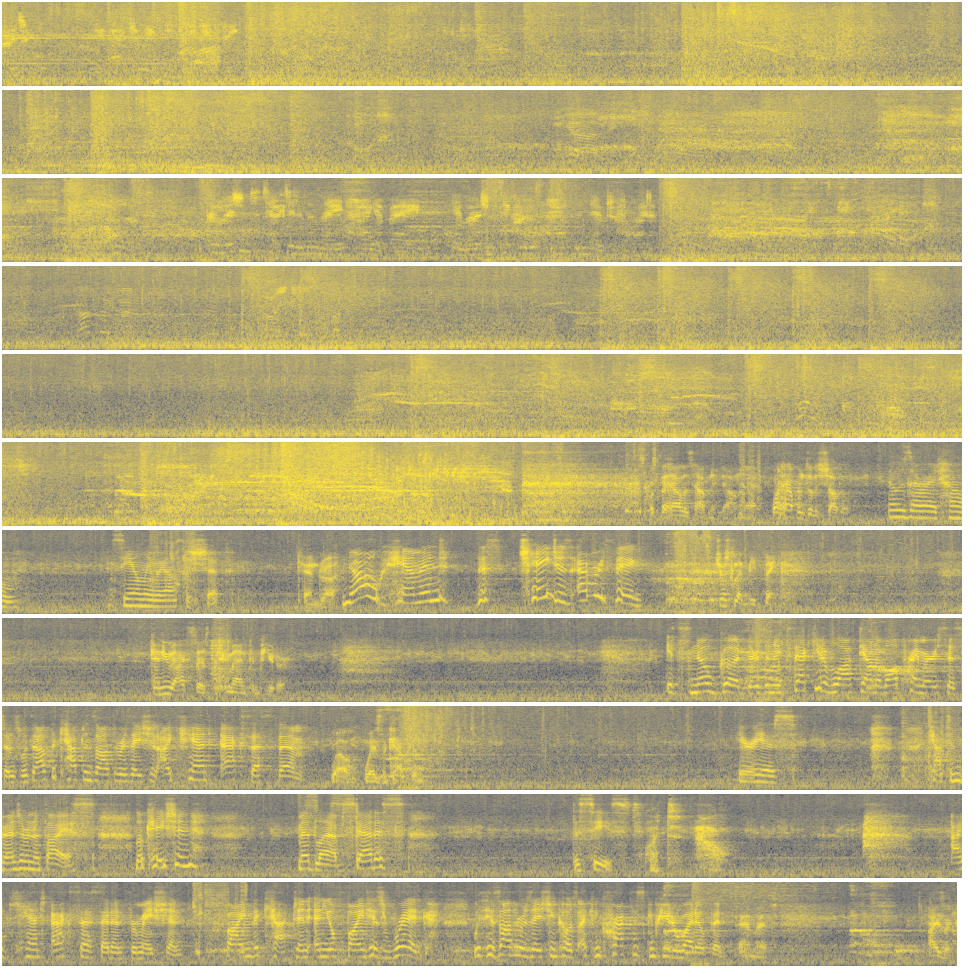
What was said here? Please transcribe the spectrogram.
hell is happening down there? What happened to the shuttle? That was our ride home. It's the only way off the ship. Kendra, No, Hammond! This changes everything! just let me think. Can you access the command computer? It's no good. There's an executive lockdown of all primary systems. Without the captain's authorization, I can't access them. Well, where's the captain? Here he is. Captain Benjamin Mathius. Location? Med lab. Status? Deceased. What? How? I can't access that information. Find the captain and you'll find his rig. With his authorization codes, I can crack this computer wide open. Damn it. Isaac,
